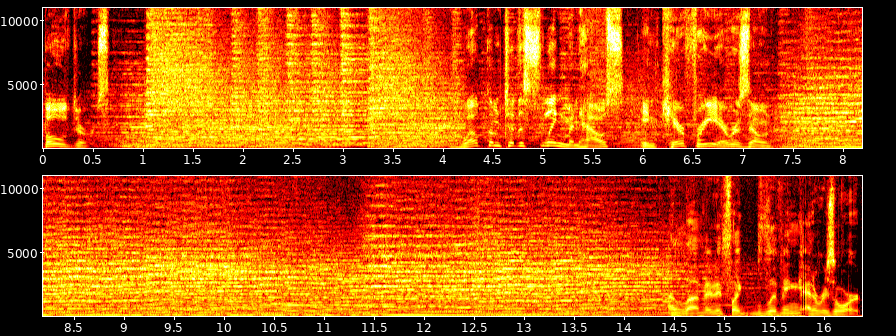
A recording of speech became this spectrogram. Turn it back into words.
boulders. Welcome to the Slingman House in Carefree, Arizona. I love it. It's like living at a resort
